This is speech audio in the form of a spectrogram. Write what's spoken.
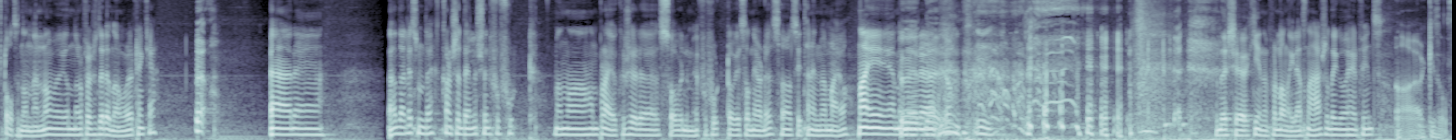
slå til noen eller noe når det først renner over, tenker jeg. Ja. Det er, eh, ja, det er liksom det. Kanskje Delen kjører for fort, men uh, han pleier jo ikke å kjøre så veldig mye for fort. Og hvis han gjør det, så sitter han inne med meg òg. Nei, jeg mener eh, ja. mm. Det skjer jo ikke innenfor landegrensene her, så det går helt fint. Nei, ikke sant.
